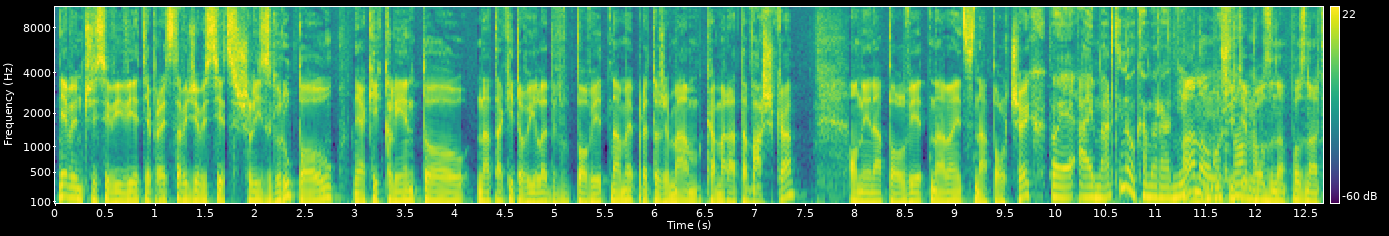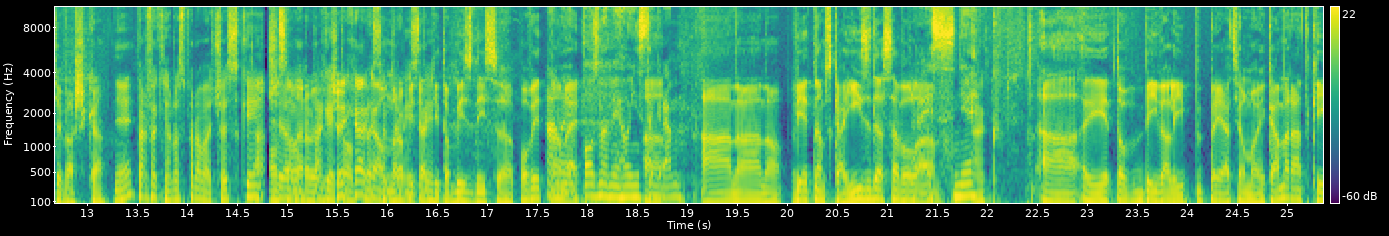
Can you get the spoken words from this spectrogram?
Neviem, či si vy viete predstaviť, že by ste šli s grupou nejakých klientov na takýto výlet po Vietname, pretože mám kamaráta Vaška. On je na pol Vietnamec, na pol Čech. To je aj Martinov kamarát, nie? Áno, určite pozna, poznáte Vaška, nie? Perfektne rozpráva česky. A on sa narodil v Čechách a on robí takýto biznis eh, po Vietname. Áno, ja poznám jeho Instagram. A, áno, áno. Vietnamská jízda sa volá. Presne. Tak. A je to bývalý priateľ mojej kamarátky,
